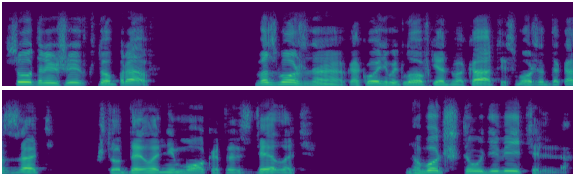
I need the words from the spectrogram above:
Суд решит, кто прав. Возможно, какой-нибудь ловкий адвокат и сможет доказать, что Делла не мог это сделать. Но вот что удивительно.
